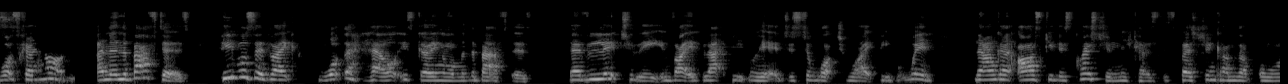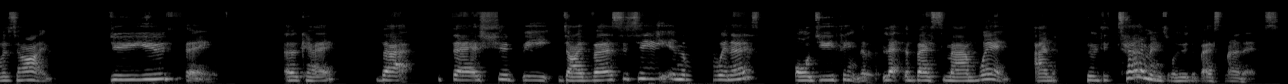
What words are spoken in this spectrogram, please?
What's going on? And then the BAFTAs, people said, like, what the hell is going on with the BAFTAs? They've literally invited black people here just to watch white people win. Now I'm going to ask you this question because this question comes up all the time. Do you think, okay, that there should be diversity in the winners, or do you think that let the best man win? And who determines who the best man is?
